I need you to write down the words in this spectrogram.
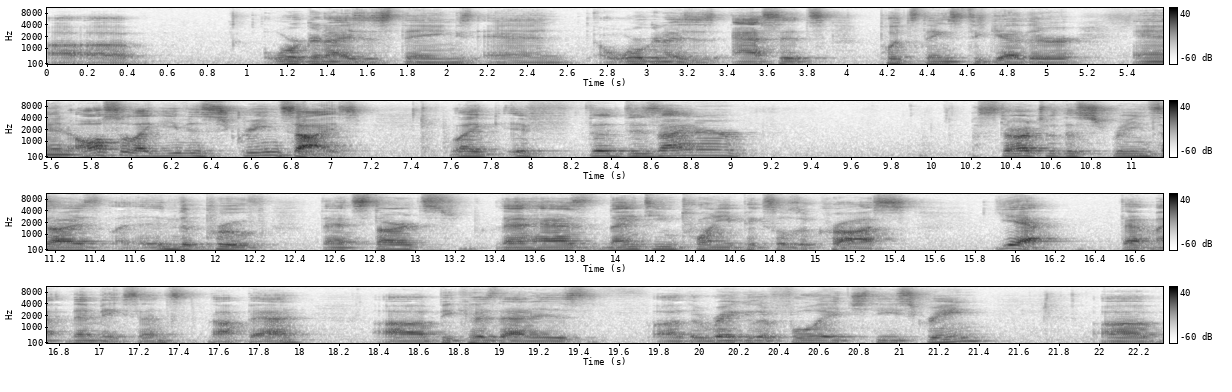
uh, uh organizes things and organizes assets, puts things together, and also like even screen size. Like if the designer starts with a screen size in the proof that starts that has 1920 pixels across, yeah, that might, that makes sense, not bad, uh, because that is uh, the regular full HD screen. Uh,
